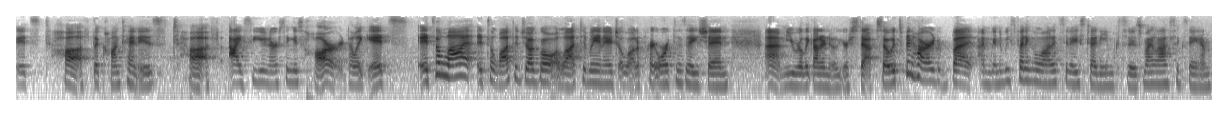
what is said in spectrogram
It's tough. The content is tough. ICU nursing is hard. Like it's it's a lot it's a lot to juggle a lot to manage a lot of prioritization. Um, you really got to know your stuff. So it's been hard but i'm going to be spending a lot of today studying because it is my last exam.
